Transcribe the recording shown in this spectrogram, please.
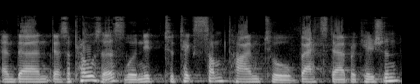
And then there's a process. We'll need to take some time to vet the application,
